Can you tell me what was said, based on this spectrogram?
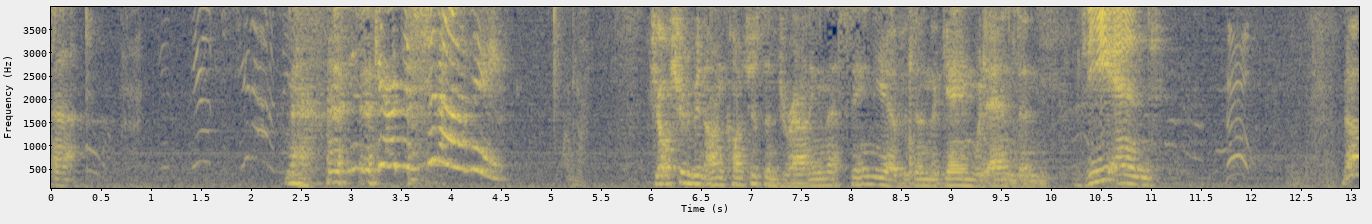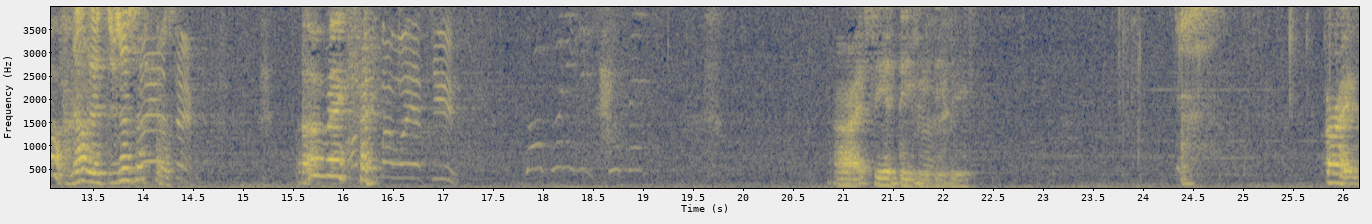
Uh. Scared the shit out of me. You scared the shit out of me! Joel should have been unconscious and drowning in that scene, yeah, but then the game would end and. The end. No! No! No, there's there's no subtitles. Oh, man. Make my way up to you. Alright, see you, DB, DB. Alright,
